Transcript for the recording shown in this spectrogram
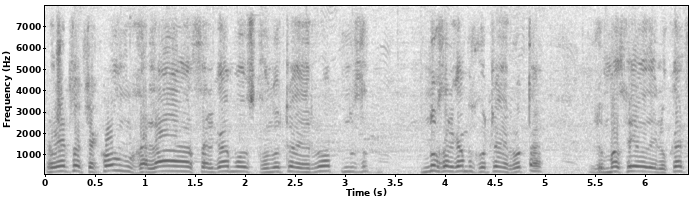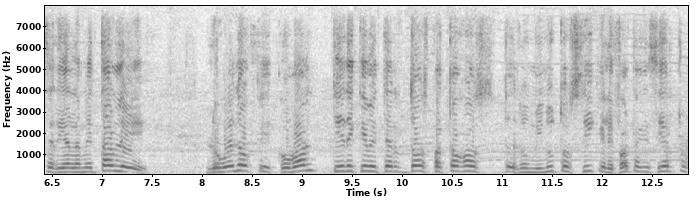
Roberto Chacón, ojalá salgamos con otra derrota, no, salgamos con otra derrota. Lo más feo de local sería lamentable. Lo bueno que Cobán tiene que meter dos patojos de los minutos, sí, que le faltan, es cierto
